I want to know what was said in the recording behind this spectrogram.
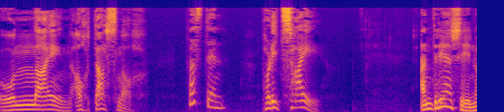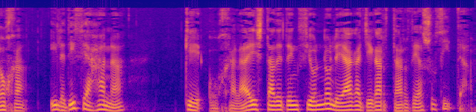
Oh nein, auch das noch. Was denn? Polizei. Andreas se enoja y le dice a Hannah que ojalá esta detención no le haga llegar tarde a su cita.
